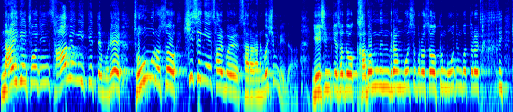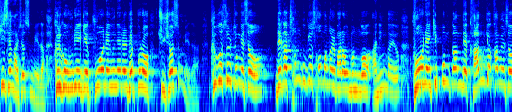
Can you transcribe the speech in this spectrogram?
나에게 주어진 사명이 있기 때문에 종으로서 희생의 삶을 살아가는 것입니다. 예수님께서도 값없는 그런 모습으로서 그 모든 것들을 다 희생하셨습니다. 그리고 우리에게 구원의 은혜를 베풀어 주셨습니다. 그것을 통해서 내가 천국의 소망을 바라보는 거 아닌가요? 구원의 기쁨 가운데 감격하면서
